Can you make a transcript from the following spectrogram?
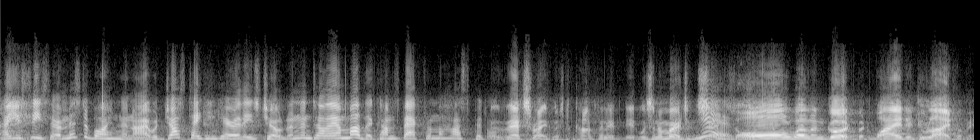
Now, you see, sir, Mr. Boynton and I were just taking care of these children until their mother comes back from the hospital. Uh, that's right, Mr. Conklin. It, it was an emergency. Yes. It's all well and good, but why did you lie to me?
